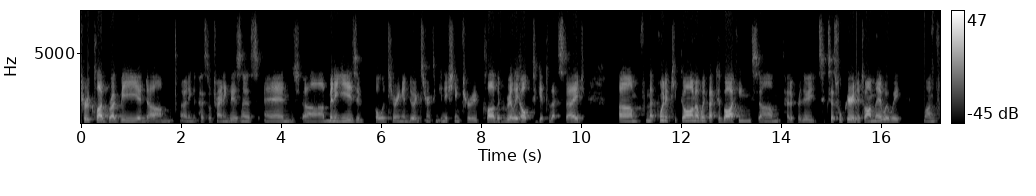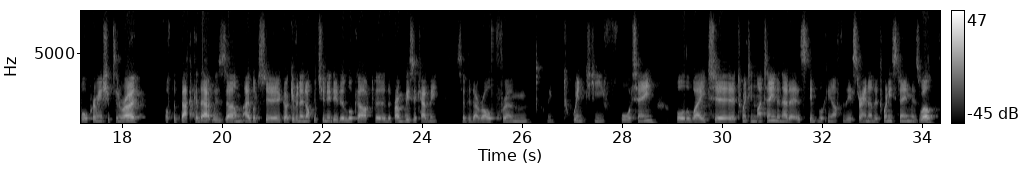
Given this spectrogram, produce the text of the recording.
through club rugby and um, owning a personal training business and uh, many years of volunteering and doing strength and conditioning through club had really helped to get to that stage. Um, from that point, it kicked on. I went back to Vikings, um, had a pretty successful period of time there where we won four premierships in a row. Off the back of that, was um, able to got given an opportunity to look after the Brumbies Academy. So did that role from I think 2014 all the way to 2019, and had a stint looking after the Australian under 20s team as well.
